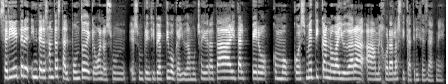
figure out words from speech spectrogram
Sería interesante hasta el punto de que, bueno, es un, es un principio activo que ayuda mucho a hidratar y tal, pero como cosmética no va a ayudar a mejorar las cicatrices de acné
